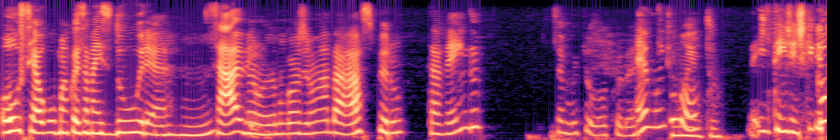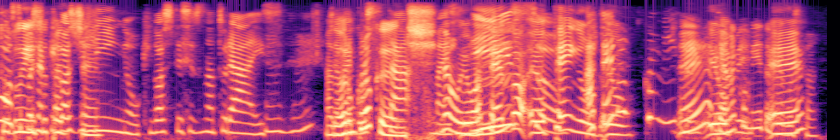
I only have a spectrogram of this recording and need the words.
Ou se é alguma coisa mais dura, Uhum. sabe? Não, eu não gosto de nada áspero. Tá vendo? Isso é muito louco, né? É muito louco. Muito. E tem gente que E gosta, tudo por isso exemplo, quem tá- gosta de linho, quem gosta de tecidos naturais. Uhum. Um gostar, crocante. mas Não, eu até go- eu tenho. Até eu- na comida. É, Eu- até na comida é. pra gostar.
